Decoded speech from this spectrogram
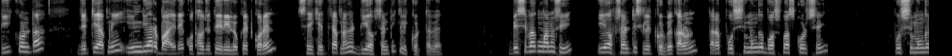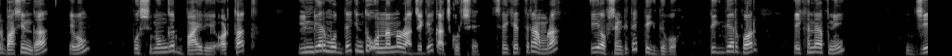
ডি কোনটা? যেটি আপনি ইন্ডিয়ার বাইরে কোথাও যদি রিলোকেট করেন, সেই ক্ষেত্রে আপনাকে ডি অপশানটি ক্লিক করতে হবে। বেশিরভাগ মানুষই এই অপশানটি সিলেক্ট করবে, কারণ তারা পশ্চিমবঙ্গে বসবাস করছে, পশ্চিমবঙ্গের বাসিন্দা এবং পশ্চিমবঙ্গের বাইরে, অর্থাৎ ইন্ডিয়ার মধ্যে কিন্তু অন্যান্য রাজ্যে গিয়ে কাজ করছে। সেই ক্ষেত্রে আমরা এই অপশানটিতে টিক দেব। টিক দেওয়ার পর এখানে আপনি যে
